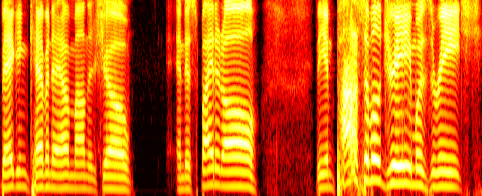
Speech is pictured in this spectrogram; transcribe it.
begging Kevin to have him on the show. And despite it all, The impossible dream was reached.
